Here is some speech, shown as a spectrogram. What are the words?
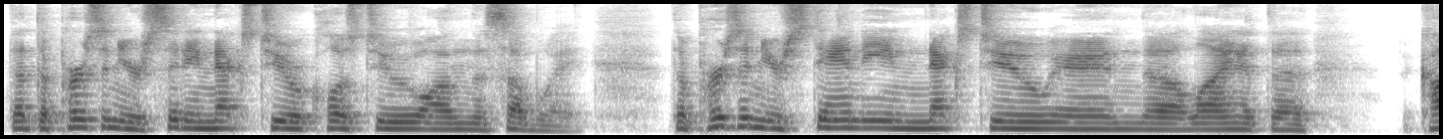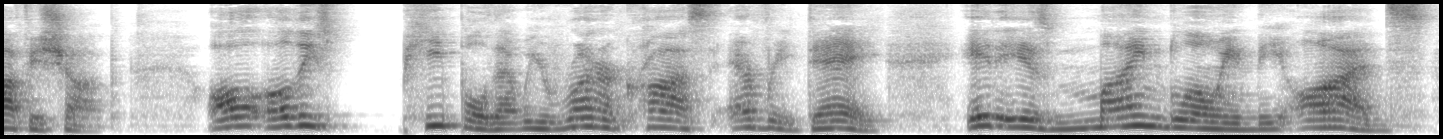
That the person you're sitting next to or close to on the subway. The person you're standing next to in the line at the coffee shop. All all these people that we run across every day. It is mind-blowing the odds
